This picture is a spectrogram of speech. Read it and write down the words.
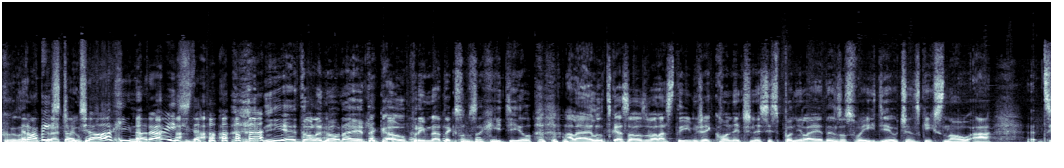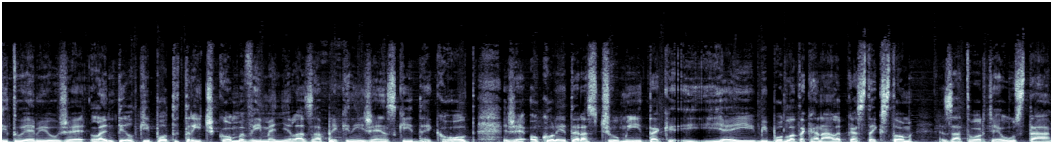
ako Robíš to, čo? Chino, robíš to. Nie, to len ona je taká úprimná, tak som sa chytil. Ale aj ľudská sa ozvala s tým, že konečne si splnila jeden zo svojich dievčenských snov a citujem ju, že lentilky pod tričkom vymenila za pekný ženský dekolt, že okolie teraz čumí, tak jej by bodla taká nálepka s textom Zatvorte ústa,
